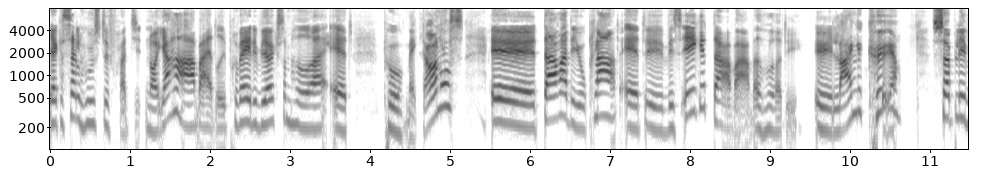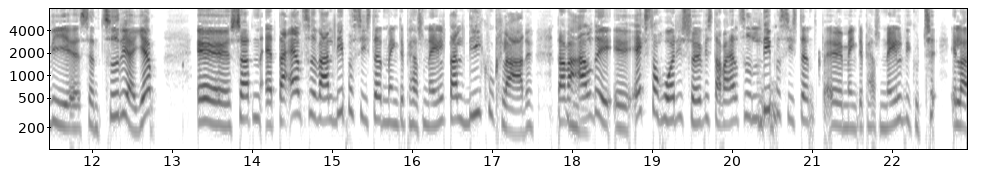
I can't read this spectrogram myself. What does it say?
jeg kan selv huske det fra, når jeg har arbejdet i private virksomheder, at på McDonald's, øh, der var det jo klart, at øh, hvis ikke der var, hvad hedder det, øh, lange køer, så blev vi øh, sendt tidligere hjem, øh, sådan at der altid var lige præcis den mængde personale, der lige kunne klare det. Der var mm. aldrig øh, ekstra hurtig service, der var altid lige præcis den øh, mængde personale, vi kunne eller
